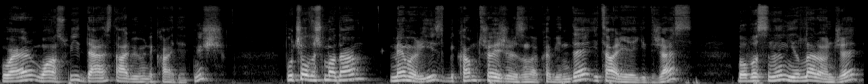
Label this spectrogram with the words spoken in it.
Where Once We Danced albümünü kaydetmiş. Bu çalışmadan Memories Become Treasures'ın akabinde İtalya'ya gideceğiz. Babasının yıllar önce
